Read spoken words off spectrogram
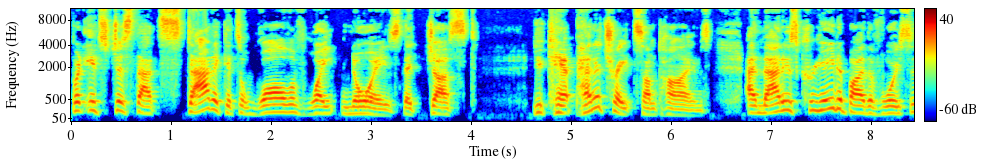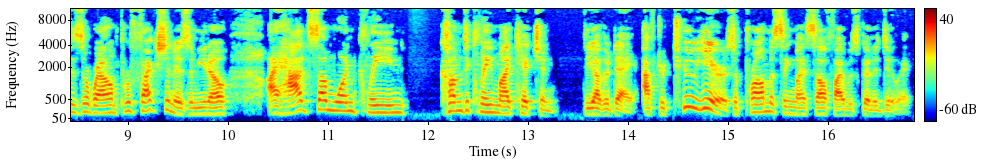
but it's just that static. It's a wall of white noise that just you can't penetrate sometimes. And that is created by the voices around perfectionism. You know, I had someone clean, come to clean my kitchen the other day after two years of promising myself I was going to do it.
